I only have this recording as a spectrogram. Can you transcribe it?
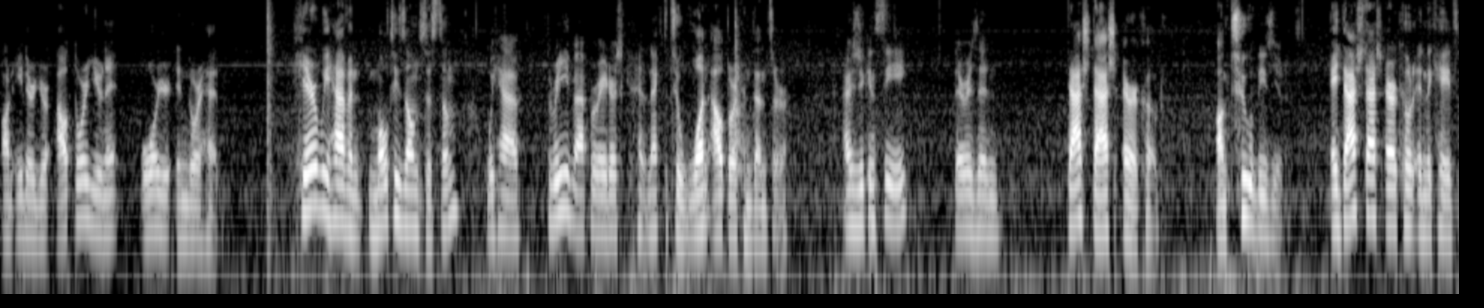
on either your outdoor unit or your indoor head. Here we have a multi-zone system. We have three evaporators connected to one outdoor condenser. As you can see, there is a dash dash error code on two of these units. A dash dash error code indicates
